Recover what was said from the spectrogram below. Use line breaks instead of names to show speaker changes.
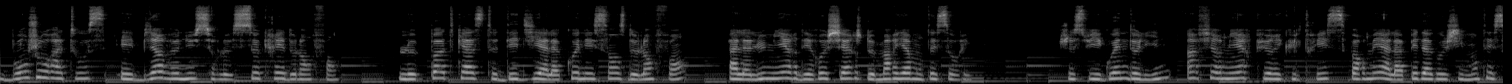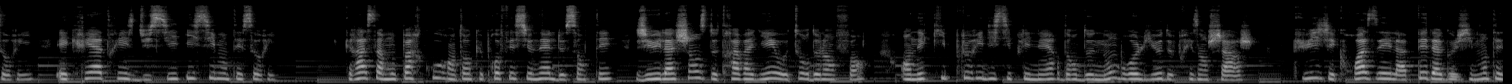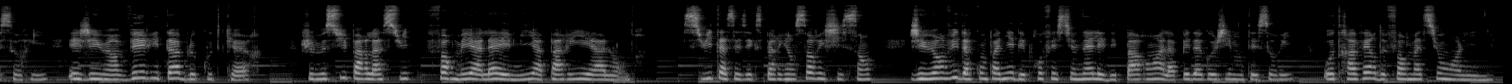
Bonjour à tous et bienvenue sur Le Secret de l'enfant, le podcast dédié à la connaissance de l'enfant à la lumière des recherches de Maria Montessori. Je suis Gwendoline, infirmière puéricultrice formée à la pédagogie Montessori et créatrice du site Ici Montessori. Grâce à mon parcours en tant que professionnelle de santé, j'ai eu la chance de travailler autour de l'enfant en équipe pluridisciplinaire dans de nombreux lieux de prise en charge. Puis j'ai croisé la pédagogie Montessori et j'ai eu un véritable coup de cœur. Je me suis par la suite formée à l'AMI à Paris et à Londres. Suite à ces expériences enrichissantes, j'ai eu envie d'accompagner des professionnels et des parents à la pédagogie Montessori au travers de formations en ligne.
